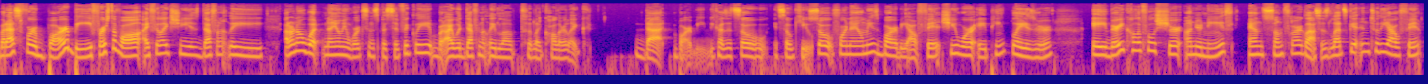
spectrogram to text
but as for Barbie, first of all, I feel like she is definitely I don't know what Naomi works in specifically, but I would definitely love to like call her like that Barbie because it's so it's so cute. So for Naomi's Barbie outfit, she wore a pink blazer, a very colorful shirt underneath, and sunflower glasses. Let's get into the outfit.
